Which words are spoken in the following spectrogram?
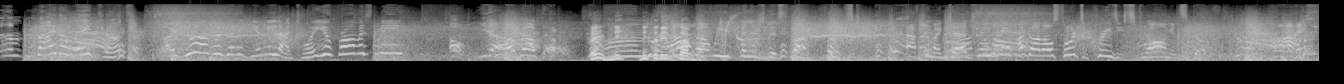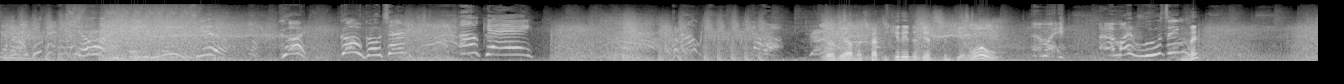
Um, by the way, Trunks, are you ever gonna give me that toy you promised me? Oh, yeah, how about that? Hey, nicht, nicht daneben How schlagen. about we finish this fight first? After my dad trained me, I got all sorts of crazy strong and stuff. Awesome. Show on, baby. Me too. Good! Go, Goten! Okay. So, wir haben jetzt fertig geredet, jetzt sind wir... Wow! Am I... am I losing? Nein.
